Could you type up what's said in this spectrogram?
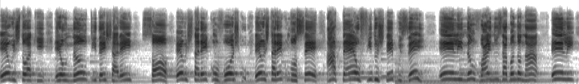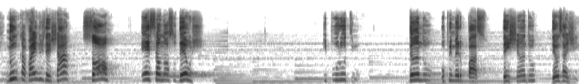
eu estou aqui, eu não te deixarei só, eu estarei convosco, eu estarei com você até o fim dos tempos. Ei, Ele não vai nos abandonar, Ele nunca vai nos deixar só. Esse é o nosso Deus. E por último, dando o primeiro passo, deixando Deus agir.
